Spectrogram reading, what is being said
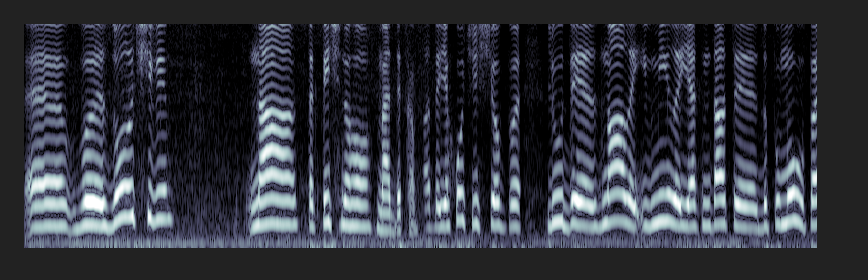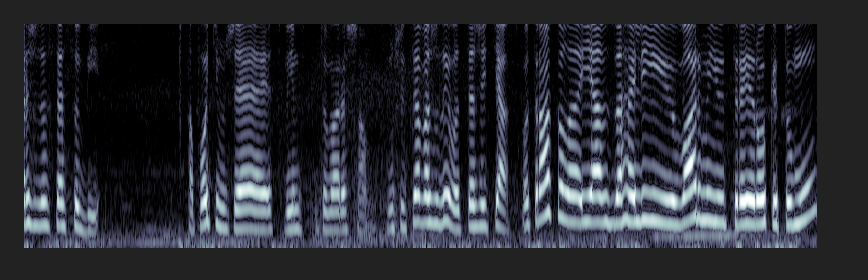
е, в Золочеві на тактичного медика. Я хочу, щоб люди знали і вміли, як надати допомогу перш за все собі а потім вже своїм товаришам. Тому що це важливо, це життя. Потрапила я взагалі в армію три роки тому.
